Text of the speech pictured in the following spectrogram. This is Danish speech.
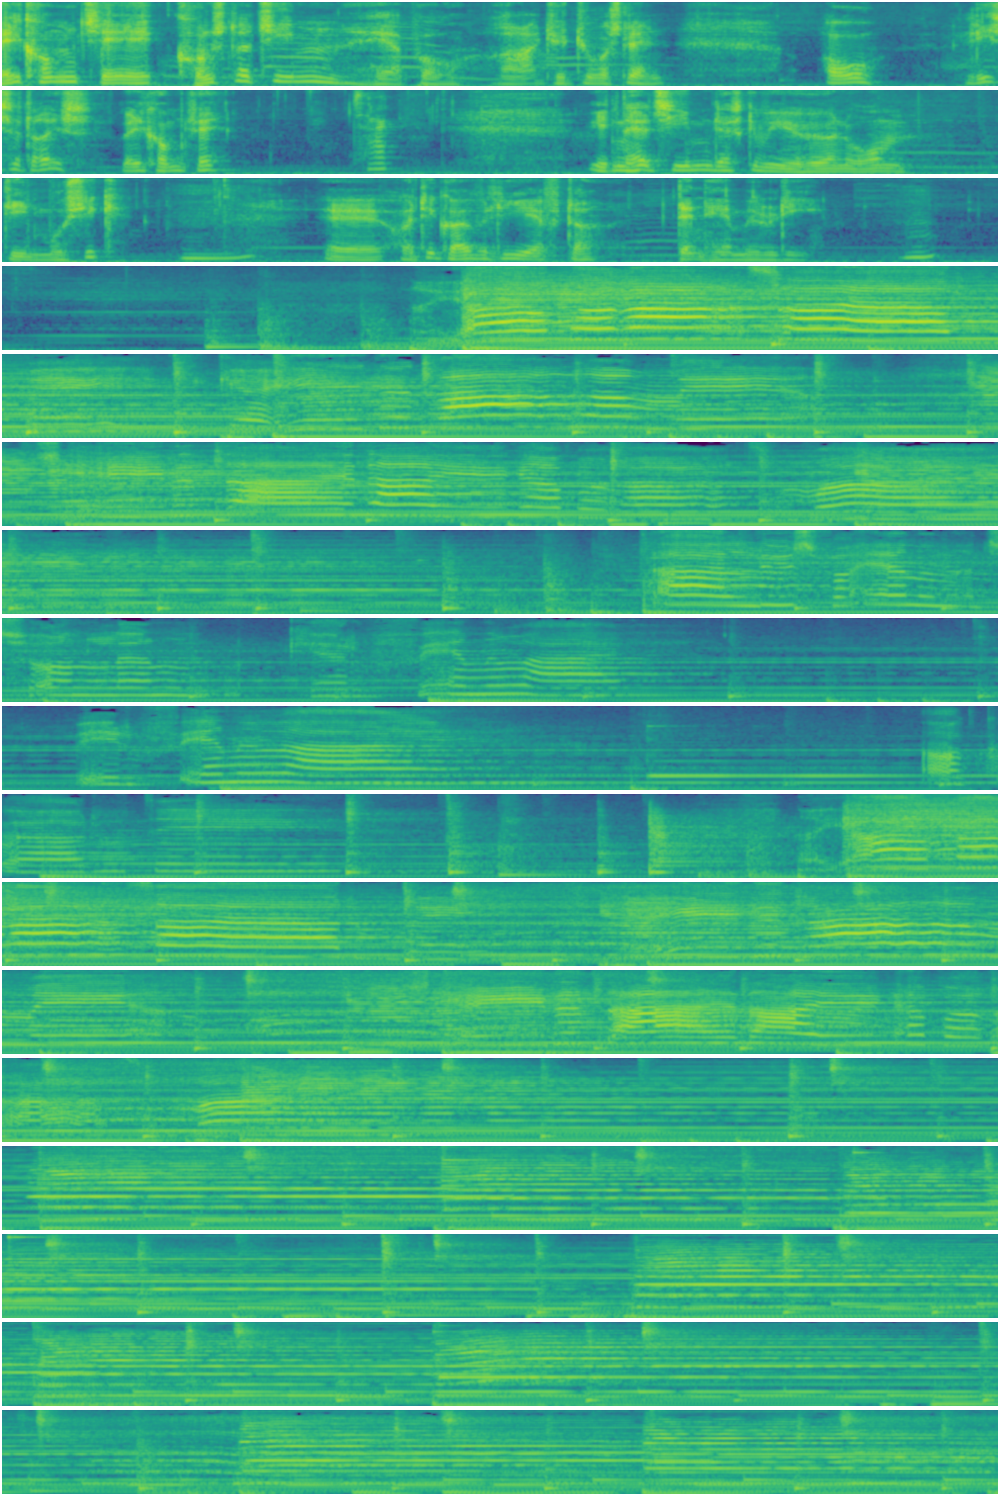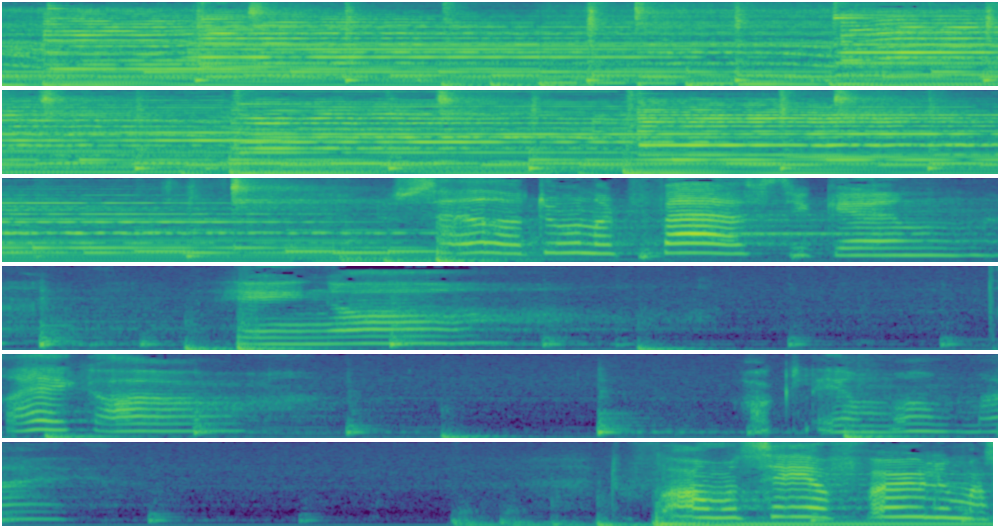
Velkommen til Kunstnertimen her på Radio Djursland. Og Lisa Dres, velkommen til. Tak. I den her time, der skal vi høre noget om din musik. Mm. Øh, og det gør vi lige efter den her melodi. Mm. Når føle mig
